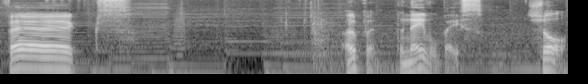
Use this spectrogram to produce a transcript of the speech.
Fix! Open. The naval base. Sure.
